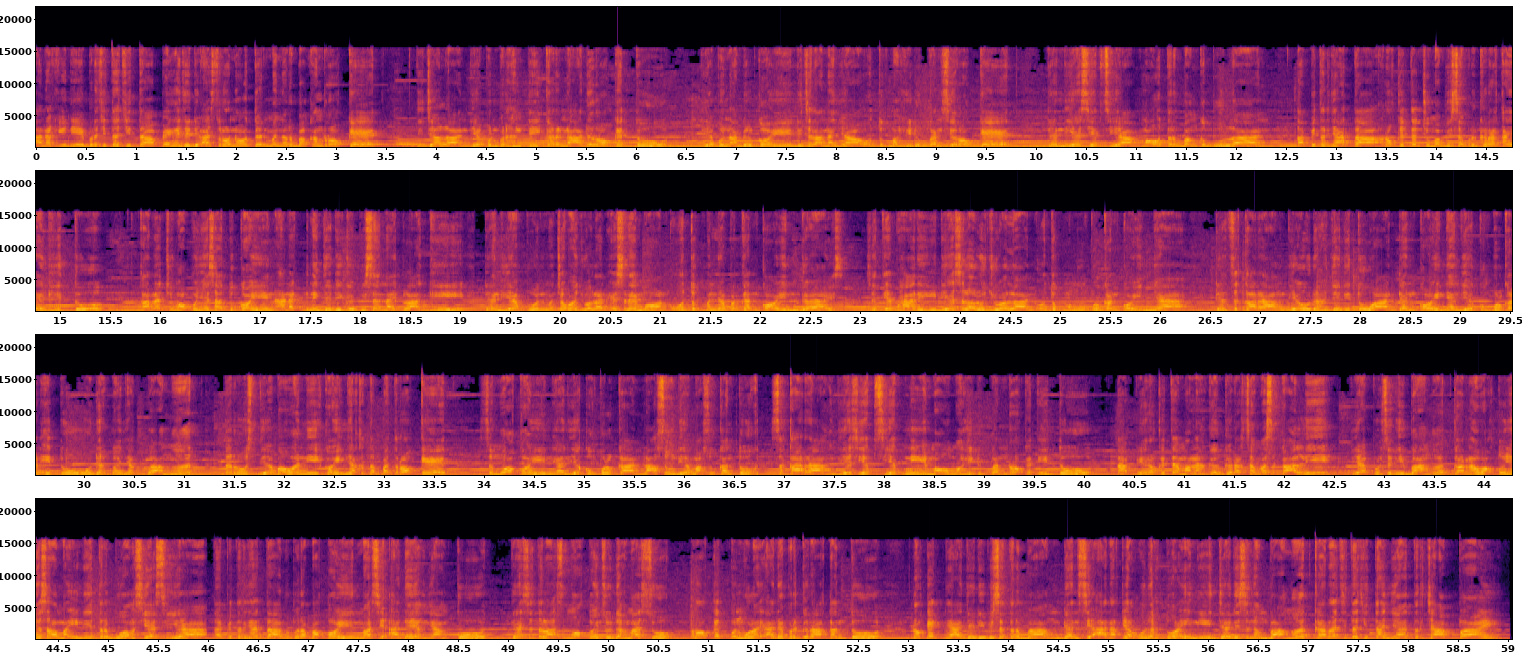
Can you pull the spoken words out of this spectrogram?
Anak ini bercita-cita pengen jadi astronot dan menerbangkan roket. Di jalan dia pun berhenti karena ada roket tuh. Dia pun ambil koin di celananya untuk menghidupkan si roket dan dia siap-siap mau terbang ke bulan. Tapi ternyata roketnya cuma bisa bergerak kayak gitu. Karena cuma punya satu koin, anak ini jadi gak bisa naik lagi. Dan dia pun mencoba jualan es lemon untuk mendapatkan koin guys. Setiap hari dia selalu jualan untuk mengumpulkan koinnya. Dan sekarang dia udah jadi tua dan koin yang dia kumpulkan itu udah banyak banget. Terus dia bawa nih koinnya ke tempat roket. Semua koin yang dia kumpulkan langsung dia masukkan tuh. Sekarang dia siap-siap nih mau menghidupkan roket itu. Tapi roketnya malah gak gerak sama sekali. Dia pun sedih banget karena waktunya selama ini terbuang sia-sia. Tapi ternyata beberapa koin masih ada yang nyangkut. Dan setelah semua koin sudah masuk, roket pun mulai ada pergerakan tuh. Roketnya jadi bisa terbang dan si anak yang udah tua ini jadi seneng banget karena cita-citanya tercapai.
